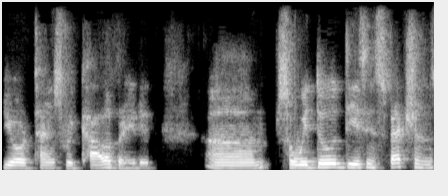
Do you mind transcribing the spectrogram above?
your tanks recalibrated. Um, so we do these inspections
